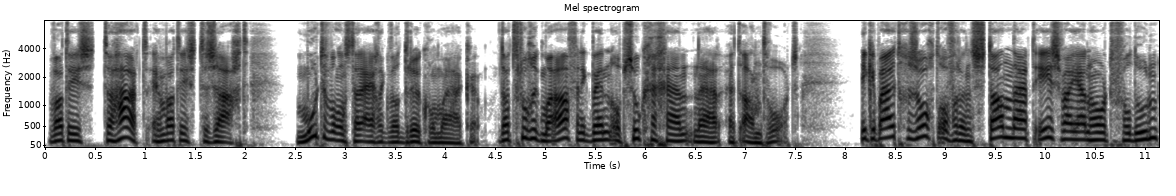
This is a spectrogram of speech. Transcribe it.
Wat is te hard en wat is te zacht? Moeten we ons daar eigenlijk wel druk om maken? Dat vroeg ik me af en ik ben op zoek gegaan naar het antwoord. Ik heb uitgezocht of er een standaard is waar je aan hoort te voldoen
